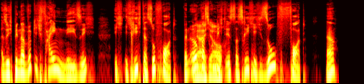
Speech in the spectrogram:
Also ich bin da wirklich feinnäsig. Ich, ich rieche das sofort. Wenn irgendwas ich undicht auch. ist, das rieche ich sofort. Ja.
